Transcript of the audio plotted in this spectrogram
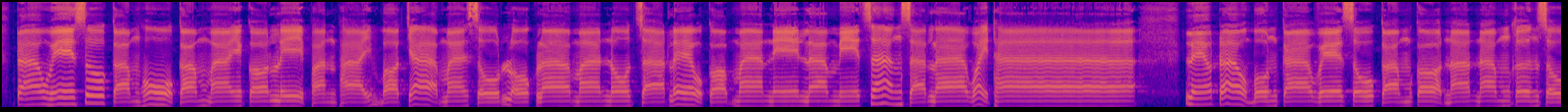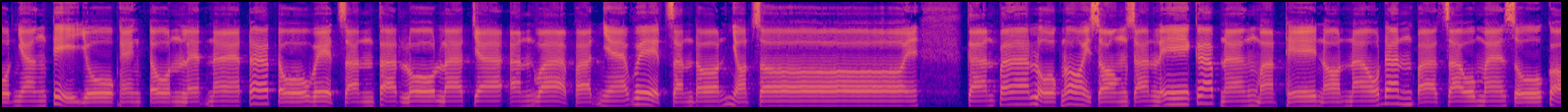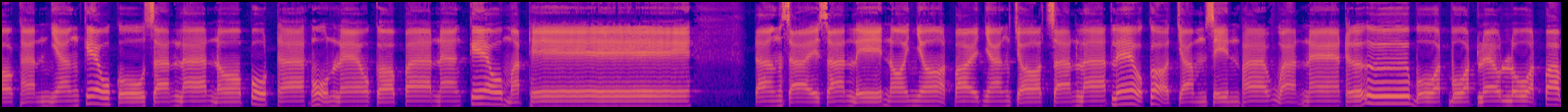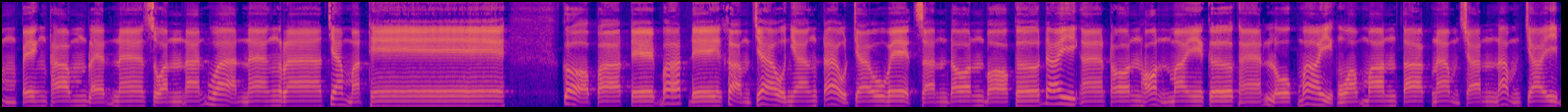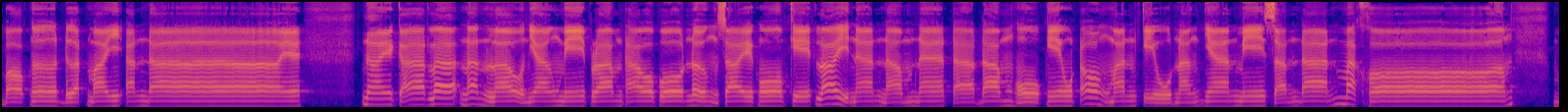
ดาสู่ดงดำปากกว้างแล้วเฮอได้เน้นหลับมิดสร้างสารลาเฮอสีกัสัตตากินโกตาเวสุกรรมหูกรรมไม่ก่อนลีพันภายบอดจ้ามาสู่โลกลามนุษย์ศาสตร์แล้วก็มาเนลามีสร้างศาสลาไว้ทา แล้วเต้าบนกาเวสุกรรมก็นานำคืนสูตรยังที่อยู่แห่งตนและนาตาโตเวสันตโลลาจาอันว่าปัญญาเวสสันดอนยอดซอย การปาโลกน้อยสองสันเลกับนางมัดเทนอนเนาดันปาเศร้ามาสู่กอกหันยังแก้วกูสันลาโนพุทธาหุนแล้วก็ปานางแก้วมัดเท ดังใส่สารเลน้อยยอดไปยังจอดสารลาดแล้วก็จำสินภาวนาถือบวชบวชแล้วลวดปั้มเป่งธรรมและนาส่วนอันว่านางราชมัทเท ก็ปาเตบัดเดข้ามเจ้ายังเต้าเจ้าเวทสันดอนบอกเกิดได้อาทรห่อนไม่เกิดหาโลกไม่หัวมันตากน้ำฉันน้ำใจบอกเงอเดือดไม่อันใด ในกาลละนั้นเรายังมีพรามเทาโพหนึ่งใส่โงบเกตไล่นานนำนาตาดำหูกงิวต้องมันกิ่วหนังยานมีสันดานมะคอม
